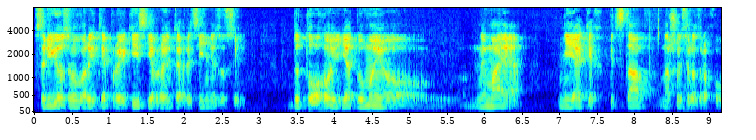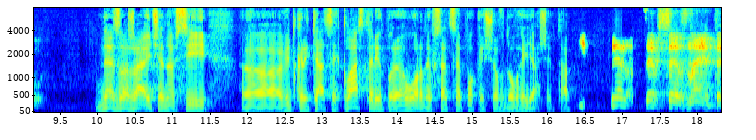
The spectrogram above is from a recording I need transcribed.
всерйоз говорити про якісь євроінтеграційні зусилля. До того, я думаю, немає ніяких підстав на щось розраховувати. Незважаючи на всі е, відкриття цих кластерів переговорних, все це поки що в довгий ящик, так? Це, це все, знаєте,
